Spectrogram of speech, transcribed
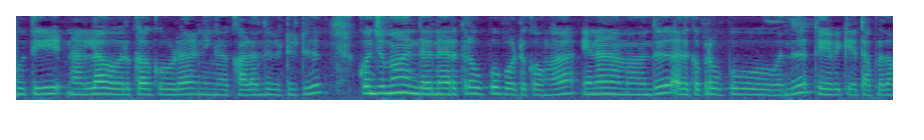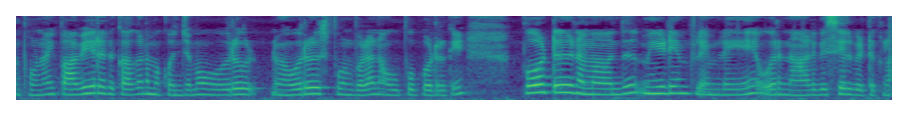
ஊற்றி நல்லா ஒருக்கா கூட நீங்கள் கலந்து விட்டுட்டு கொஞ்சமாக இந்த நேரத்தில் உப்பு போட்டுக்கோங்க. ஏன்னா நம்ம வந்து அதுக்கப்புறம் உப்பு வந்து தேவைக்கு ஏற்றாப்புல தான் போகணும் இப்போ அவியறதுக்காக நம்ம கொஞ்சமாக ஒரு ஒரு ஸ்பூன் போல் நான் உப்பு போட்டிருக்கேன். போட்டு நம்ம வந்து மீடியம் ஃப்ளேம்லேயே ஒரு நாலு விசில் விட்டுக்கலாம்.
